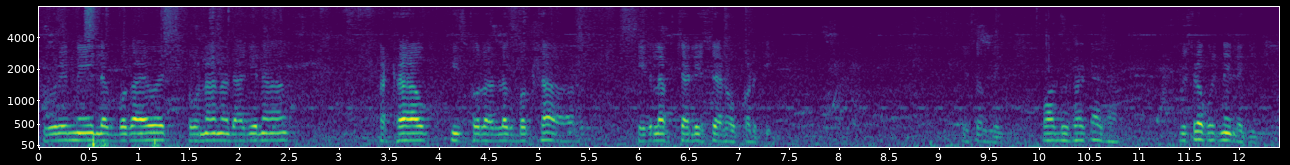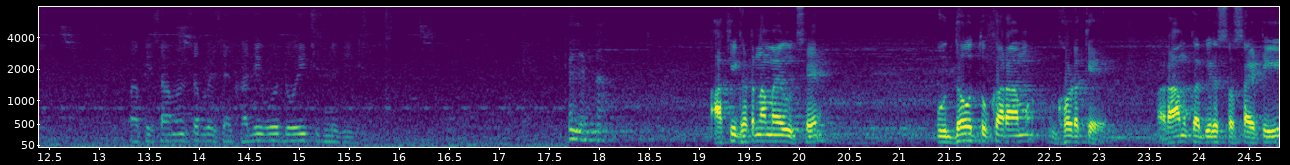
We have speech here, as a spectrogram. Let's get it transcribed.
चोरी में लगभग आए हुए सोना ना दागिना अठारह बीस तोला लगभग था और एक लाख चालीस हजार रोकड़ थी ये सब ले गए और दूसरा क्या था दूसरा कुछ नहीं लगी गई बाकी सामान सब वैसे है, खाली वो दो ही चीज लगी गई આખી ઘટનામાં એવું છે ઉદ્ધવ તુકારામ ઘોડકે રામ કબીર સોસાયટી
